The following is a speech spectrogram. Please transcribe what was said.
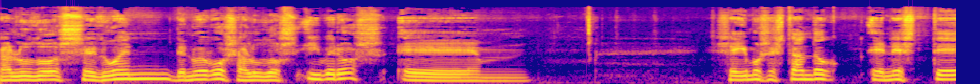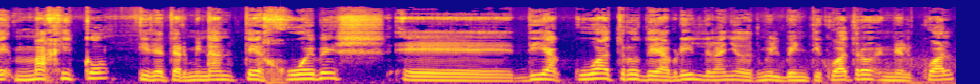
Saludos Eduen, de nuevo, saludos Íberos. Eh, seguimos estando en este mágico y determinante jueves, eh, día 4 de abril del año 2024, en el cual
